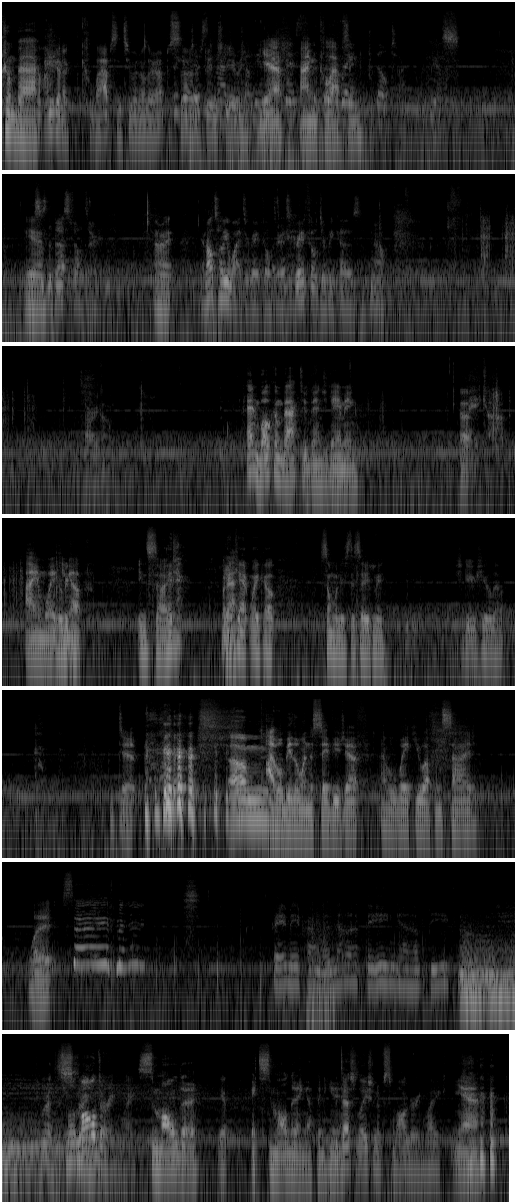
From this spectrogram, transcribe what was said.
Welcome back. I'm gonna collapse into another episode of binge gaming. Yeah, I'm collapsing. Filter. Yes. Yeah. This is the best filter. All right. And I'll tell you why it's a great filter. It's a great filter because, you know. Sorry. And welcome back to Binge Gaming. Uh, Wake up. I am waking we- up. inside, but Yeah. I can't wake up. Someone needs to save me. You should get your shield out. Dip. Um. I will be the one to save you, Jeff. I will wake you up inside. What? Save me. Save me from the nothing I've become. we're at the smoldering. Smoldering Lake. Smolder. Yep. It's smoldering up in here. The here. desolation of Smoldering Lake. Yeah.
